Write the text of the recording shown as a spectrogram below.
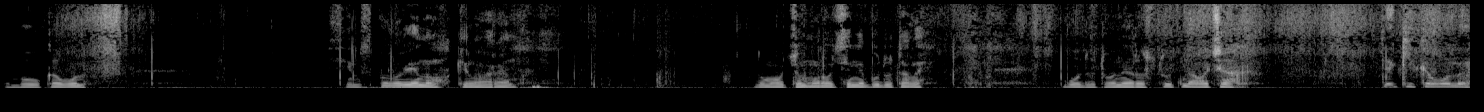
То був кавун 7,5 кілограм. Думав, в цьому році не будуть, але будуть. Вони ростуть на очах. Такі кавуни.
